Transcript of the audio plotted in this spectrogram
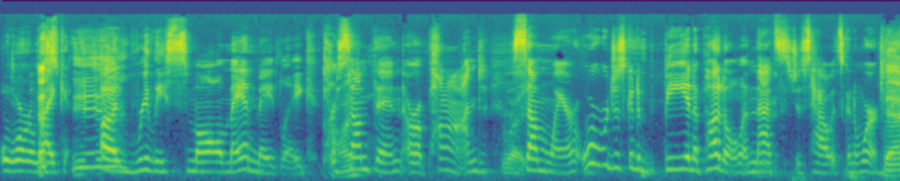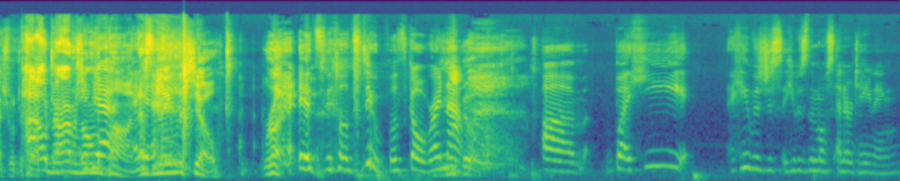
Or That's- like yeah. a really small man-made lake or something, or a pond Right. somewhere, or we're just gonna be in a puddle, and that's just how it's gonna work. Bash with the Pile drivers on Yeah, the pond. That's the name of the show. Right. it's let's do let's go right now um but he he was just he was the most entertaining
